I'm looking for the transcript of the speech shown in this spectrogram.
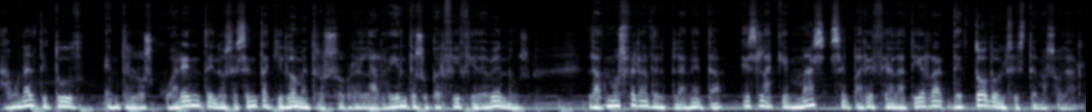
a una altitud entre los 40 y los 60 kilómetros sobre la ardiente superficie de Venus, la atmósfera del planeta es la que más se parece a la Tierra de todo el sistema solar.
